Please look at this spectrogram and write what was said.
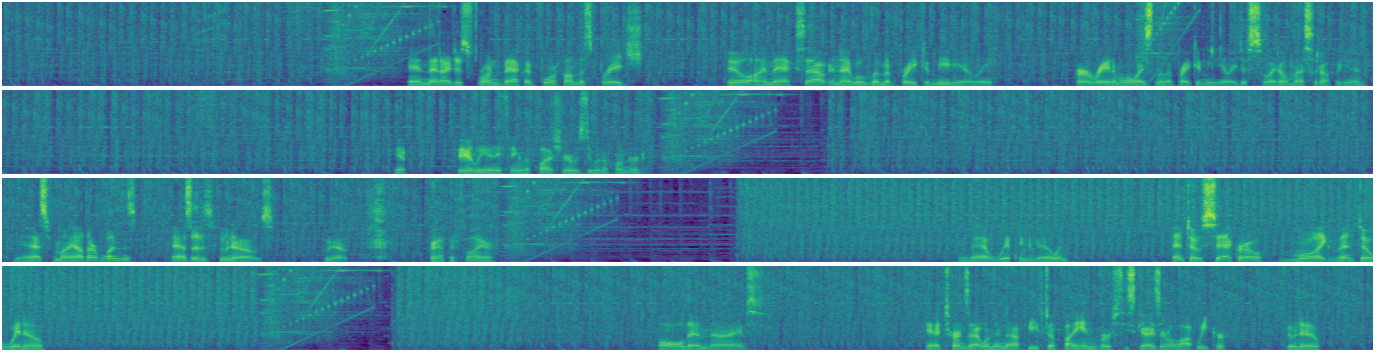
And then I just run back and forth on this bridge till I max out, and I will limit break immediately. Or random always limit break immediately, just so I don't mess it up again. Barely anything. The flash arrow was doing 100. Yeah, as for my other ones, as is, who knows? Who knows? Rapid fire. that whipping going. Vento Sacro? More like Vento Winnow. All them knives. Yeah, it turns out when they're not beefed up by inverse, these guys are a lot weaker. Who knew?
